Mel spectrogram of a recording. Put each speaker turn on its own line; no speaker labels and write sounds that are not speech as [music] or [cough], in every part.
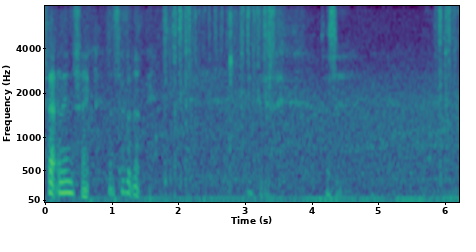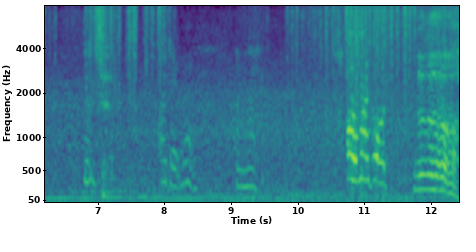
Is that an insect? Let's have a look. It? What's it?
I don't know. I don't know. Oh my god!
Oh.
